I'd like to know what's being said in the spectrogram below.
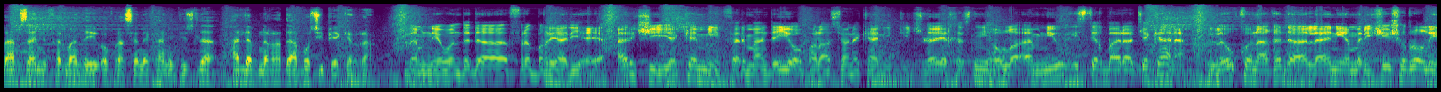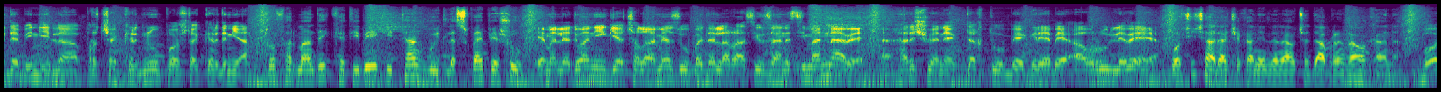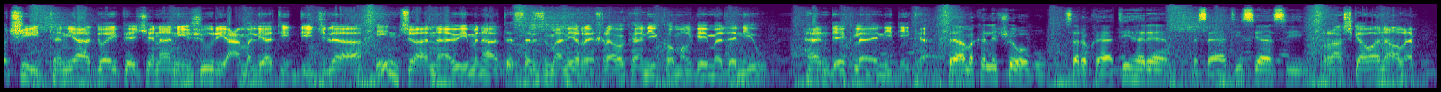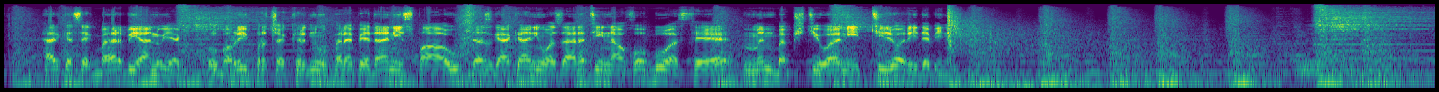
با بزانین فەرماندەیی ئۆپراسیۆنەکانی دیجلە هەر لە بنەڕەتدا بۆچی پێکهێنرا؟ لەم نێوەندەدا فرە بڕیاری هەیە. ئەرکی یەکەمی فەرماندەیی ئۆپەراسیۆنەکانی دیجلە یەخستنی هەوڵە ئەمنی و ئیستیخباراتیەکانە. لەو قۆناغەدا لایەنی ئەمریکیش ڕۆڵی دەبینی لە پڕچەککردن و پۆشتەککردنیان. تۆ فەرماندەی کەتیبەیەکی تانک بوویت لە سوپای پێشوو. ئێمە لێدوانی گێچەڵامێز و بەدەر لە ڕاستی و زانستیمان ناوێ. هەر شوێنێک تەخت و بێ گرێ بێ ئاو ڕوو لەوێیە. بۆچی چالاکیەکانی لە ناوچە دابڕێنراوەکانە؟ بۆچی تەنیا دوای پێکهێنانی ژووری عەمەلیاتی دیجلە ئینجا ناوی من هاتە سەر زمانی ڕێکخراوەکانی کۆمەڵگەی مەدەنی و هەندێک لایەنی دیکە؟ پەیامەکە لە کوێوە بوو؟ سەرۆکایەتی هەرێم؟ کەسایەتی سیاسی؟ ڕاشکاوا ناڵێم. هەر کەسێک بە هەر بیانوویەک ڕووبەڕووی پڕچەککردن و پەرەپێدانی سوپا و دەزگاکانی وەزارەتی ناوخۆ بووەستێ، من بە پشتیوانی تیرۆری دەبینم.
